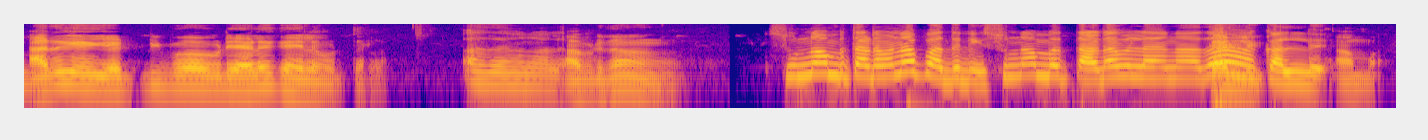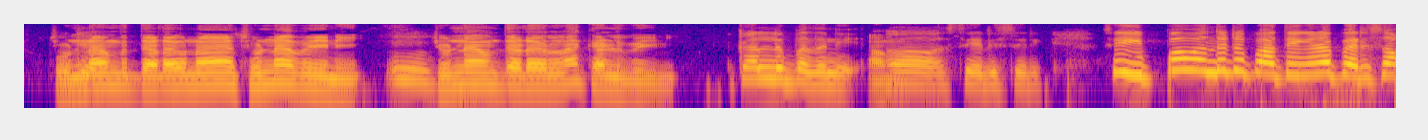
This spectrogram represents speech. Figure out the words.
அது எட்டி போகக்கூடிய அளவு கையில கொடுத்துடலாம். அதனால. அப்படிதான். சுண்ணாம்பு தடவைனா பதடி. சுண்ணாம்பு தடவலைனா தான் கல்லு. ஆமா. சுண்ணாம்பு தடவுனா சுண்ணாம்பு பயணி. சுண்ணாம்பு தடவுனா கல் பயணி கல்லு பதனி. சரி சரி. சரி இப்ப வந்துட்டு பாத்தீங்கன்னா பெருசா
